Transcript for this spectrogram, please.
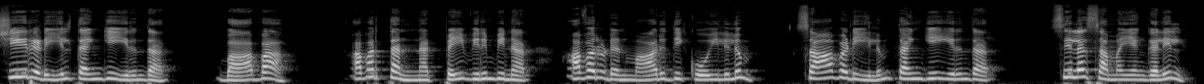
ஷீரடியில் தங்கியிருந்தார். பாபா அவர் தன் நட்பை விரும்பினார். அவருடன் மாருதி கோயிலிலும் சாவடியிலும் தங்கி இருந்தார். சில சமயங்களில்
